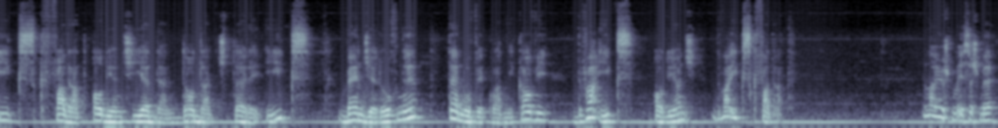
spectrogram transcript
x kwadrat odjąć 1 dodać 4x będzie równy temu wykładnikowi 2x odjąć 2x kwadrat. No już my jesteśmy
